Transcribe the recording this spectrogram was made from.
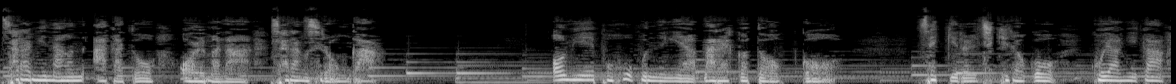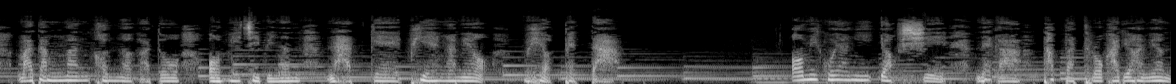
사람이 낳은 아가도 얼마나 사랑스러운가. 어미의 보호 본능이야 말할 것도 없고, 새끼를 지키려고 고양이가 마당만 건너가도 어미 제비는 낮게 비행하며 위협했다. 어미 고양이 역시 내가 텃밭으로 가려 하면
